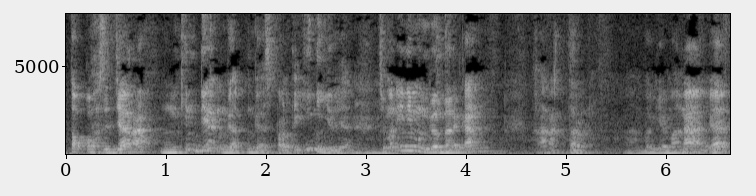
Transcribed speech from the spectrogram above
tokoh sejarah mungkin dia nggak nggak seperti ini gitu ya Hmm. cuman ini menggambarkan karakter nah, bagaimana agar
